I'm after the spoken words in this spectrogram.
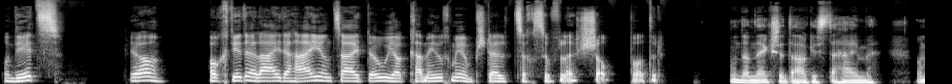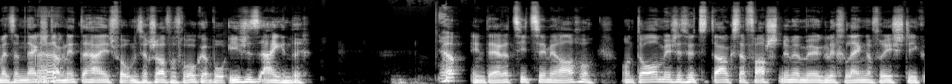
Und jetzt, ja, hockt jeder allein daheim und sagt, oh, ich habe keine Milch mehr und bestellt sich so Flash-Shop, oder? Und am nächsten Tag ist es daheim. Und wenn es am nächsten Ja. Tag nicht daheim ist, fragt man sich schon fragen, wo ist es eigentlich? Ja. In dieser Zeit sind wir angekommen. Und darum ist es heutzutage auch fast nicht mehr möglich, längerfristig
